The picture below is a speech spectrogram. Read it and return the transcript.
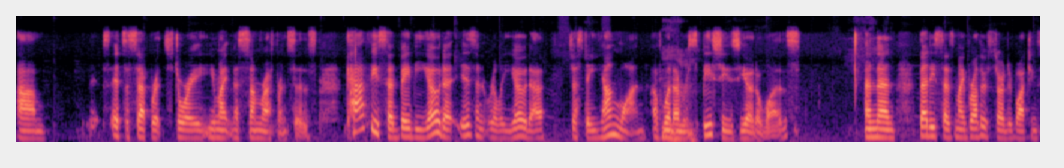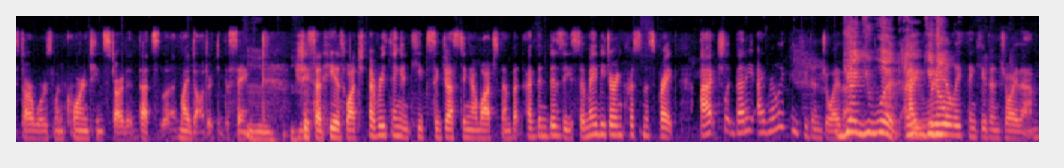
Um, it's, it's, a separate story. You might miss some references. Kathy said Baby Yoda isn't really Yoda, just a young one of whatever mm-hmm. species Yoda was. And then Betty says, My brother started watching Star Wars when quarantine started. That's my daughter did the same. Mm-hmm, mm-hmm. She said he has watched everything and keeps suggesting I watch them, but I've been busy. So maybe during Christmas break. Actually, Betty, I really think you'd enjoy them. Yeah, you would. I, I you really know, think you'd enjoy them.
